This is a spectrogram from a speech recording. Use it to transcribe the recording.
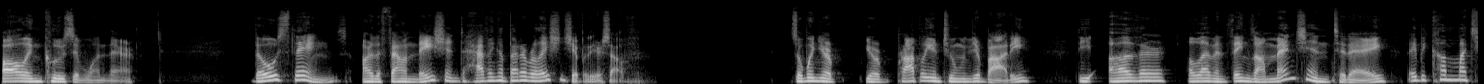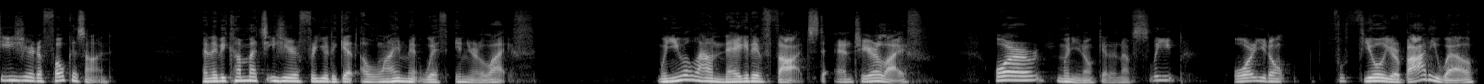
all-inclusive one there. Those things are the foundation to having a better relationship with yourself. So when you're you're properly in tune with your body, the other 11 things I'll mention today, they become much easier to focus on. And they become much easier for you to get alignment with in your life. When you allow negative thoughts to enter your life, or when you don't get enough sleep, or you don't f- fuel your body well,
